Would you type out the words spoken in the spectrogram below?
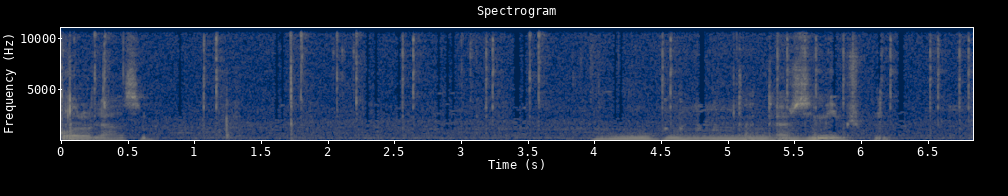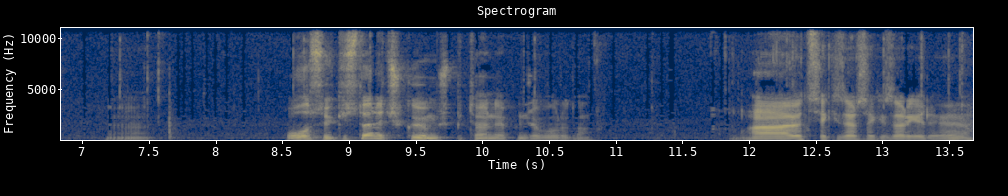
boru lazım. Tersi miymiş bunun? Ha. O 8 tane çıkıyormuş bir tane yapınca borudan. Ha evet 8'er 8'er geliyor ya.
